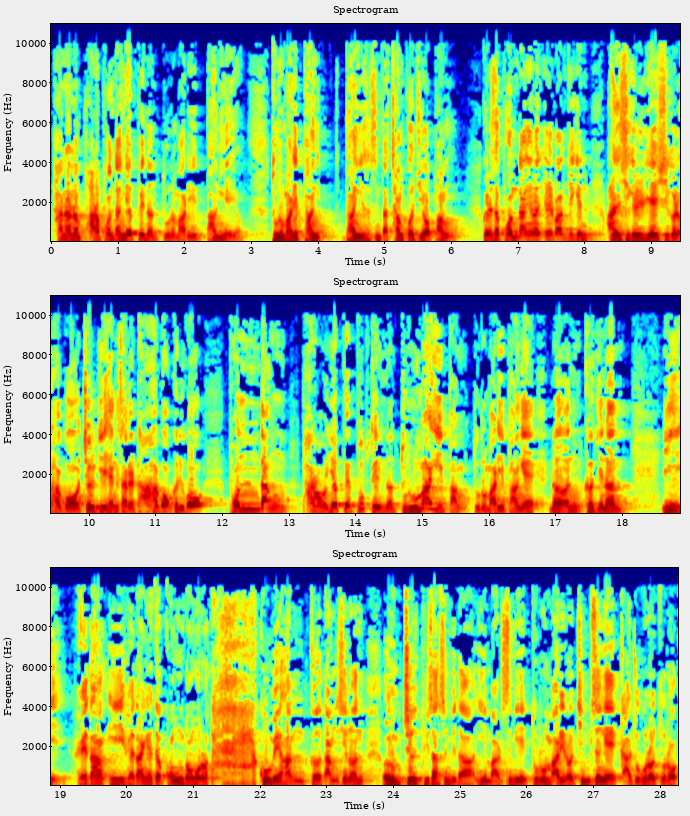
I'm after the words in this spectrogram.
하나는 바로 본당 옆에 있는 두루마리 방이에요. 두루마리 방, 방이 있었습니다. 창고지요, 방. 그래서 본당에는 일반적인 안식일 예식을 하고 절기 행사를 다 하고 그리고 본당 바로 옆에 붙어 있는 두루마리 방, 두루마리 방에는 거기는 이 회당, 이 회당에서 공동으로 다 구매한 그 당시는 엄청 비쌌습니다. 이 말씀이 두루마리로 짐승의 가죽으로 주로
